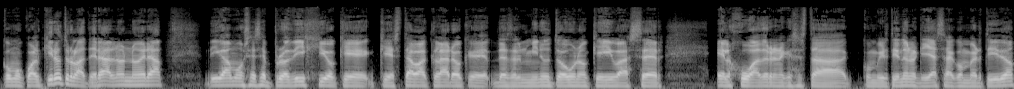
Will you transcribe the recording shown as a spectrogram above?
como cualquier otro lateral, ¿no? No era, digamos, ese prodigio que, que estaba claro que desde el minuto uno que iba a ser el jugador en el que se está convirtiendo, en el que ya se ha convertido.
